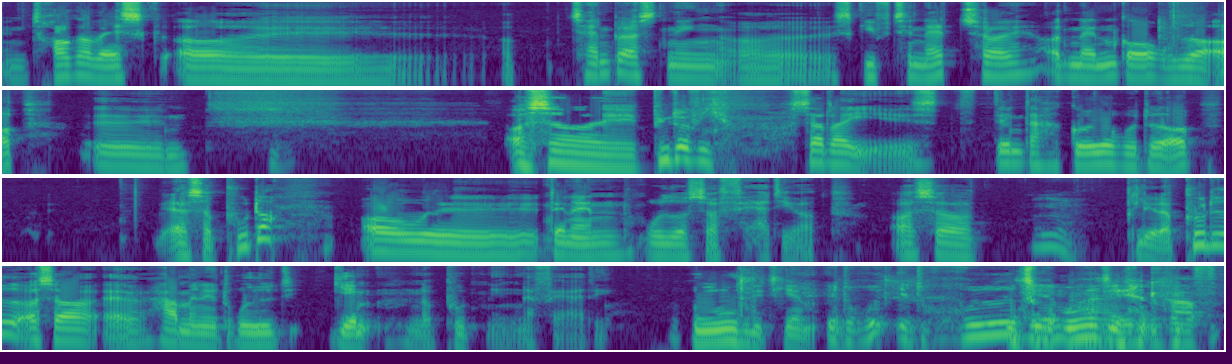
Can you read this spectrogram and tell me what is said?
en trokkervask og, øh, og tandbørstning og skift til nattøj, og den anden går og rydder op. Øh, Og så øh, bytter vi. Så er der øh, den, der har gået og ryddet op, altså putter, og øh, den anden rydder så færdig op. Og så Mm bliver der puttet, og så øh, har man et ryddet hjem, når putningen er færdig. Ryddeligt hjem. Et, ry- et ryddet Et hjem ryddet har jeg hjem. ikke haft.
